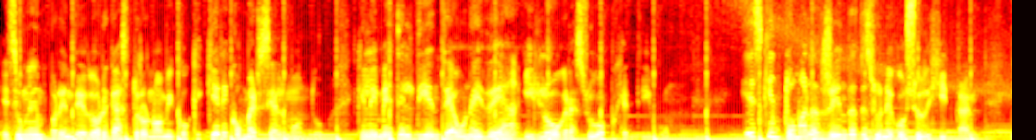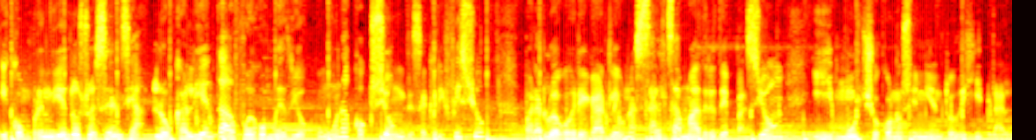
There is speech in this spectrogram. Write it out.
Es un emprendedor gastronómico que quiere comerse al mundo, que le mete el diente a una idea y logra su objetivo es quien toma las riendas de su negocio digital y comprendiendo su esencia lo calienta a fuego medio con una cocción de sacrificio para luego agregarle una salsa madre de pasión y mucho conocimiento digital.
